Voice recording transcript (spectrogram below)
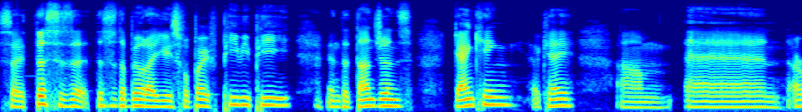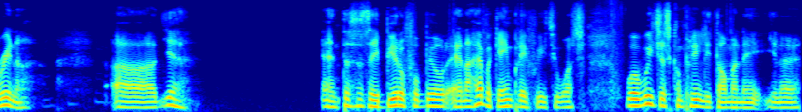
So this is it. This is the build I use for both PvP in the dungeons, ganking, okay, um, and arena. Uh, yeah. And this is a beautiful build, and I have a gameplay for you to watch where we just completely dominate, you know.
